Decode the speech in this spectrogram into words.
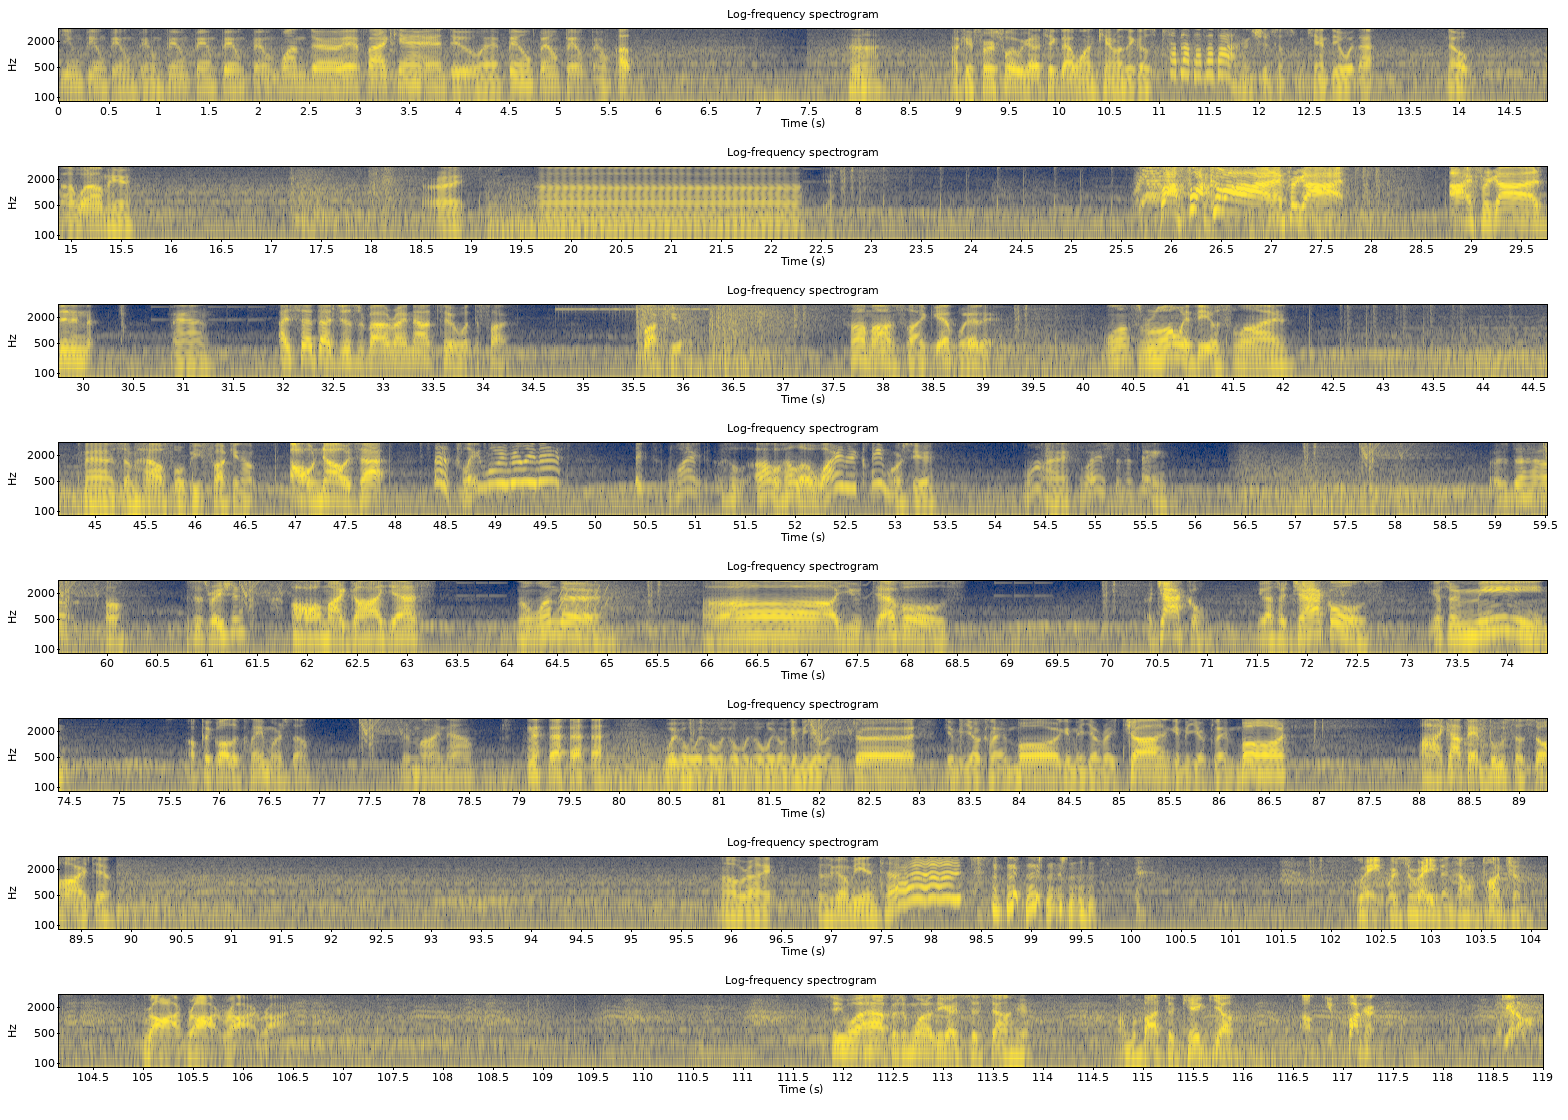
Boom, boom, boom, boom, boom, boom, boom, boom. Wonder if I can do it. Boom, boom, boom, boom. Up. Huh. Okay, first floor, we gotta take that one camera that goes blah blah blah blah blah and shoots us. We can't deal with that. Nope. Not what I'm here. Alright. Uh yes. Ah fuck come on! I forgot! I forgot I didn't Man. I said that just about right now too. What the fuck? Fuck you. Come on, Sly, get with it. What's wrong with you, Sly? Man, some health will be fucking up. Oh no, is that that a claymore really there? Like, why? Oh, hello. Why are there claymores here? Why? Why is this a thing? Where's the hell? Oh, is this ration? Oh my God, yes. No wonder. Oh, you devils. A jackal. You guys are jackals. You guys are mean. I'll pick all the claymores though. They're mine now. wiggle, wiggle, wiggle, wiggle, wiggle. Give me your ray Give me your claymore. Give me your ray Give me your claymore. Wow, I got bamboozled so hard too. All right, this is gonna be intense. Great, where's the Ravens? I want to punch them. Rah, rah, rah, rah. See what happens when one of you guys sits down here. I'm about to kick ya. Oh, you fucker. Get off.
